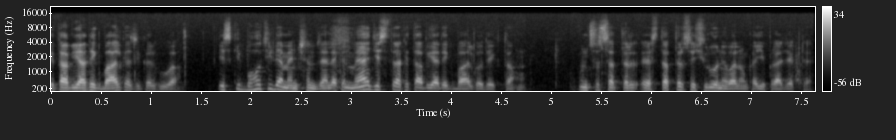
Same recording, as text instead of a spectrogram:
किताबियात इकबाल का ज़िक्र हुआ। इसकी बहुत सी डायमेंशन हैं लेकिन मैं जिस तरह किताबियात इकबाल को देखता हूँ उन्नीस सौ सत्तर सत्तर से शुरू होने वालों का ये प्रोजेक्ट है।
